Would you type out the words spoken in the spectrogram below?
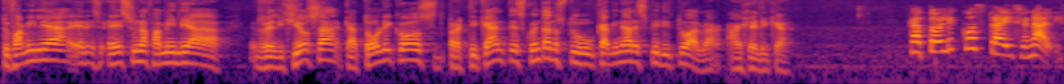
¿Tu familia es una familia religiosa, católicos, practicantes? Cuéntanos tu caminar espiritual, Angélica. Católicos tradicionales,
